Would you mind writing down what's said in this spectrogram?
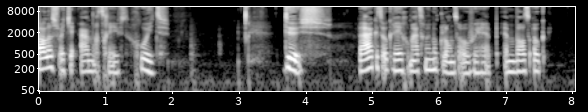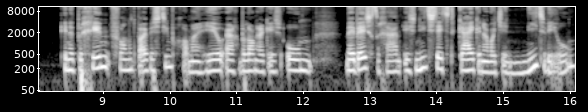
Alles wat je aandacht geeft, groeit. Dus waar ik het ook regelmatig met mijn klanten over heb. En wat ook in het begin van het Bypass Team programma heel erg belangrijk is om mee bezig te gaan, is niet steeds te kijken naar wat je niet wil.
